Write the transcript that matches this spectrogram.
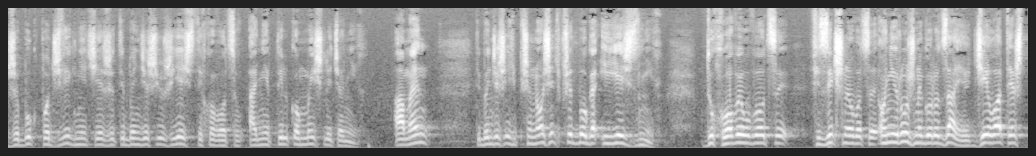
że Bóg podźwignie cię, że ty będziesz już jeść tych owoców, a nie tylko myśleć o nich. Amen? Ty będziesz ich przynosić przed Boga i jeść z nich. Duchowe owoce, fizyczne owoce, oni różnego rodzaju. Dzieła też,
